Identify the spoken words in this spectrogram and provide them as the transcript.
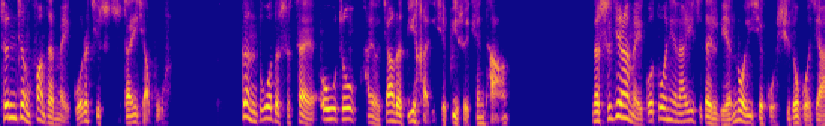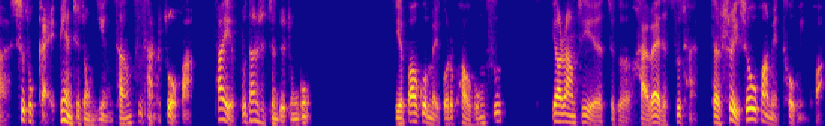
真正放在美国的其实只占一小部分，更多的是在欧洲还有加勒比海的一些避税天堂。那实际上，美国多年来一直在联络一些国许多国家，试图改变这种隐藏资产的做法。它也不单是针对中共，也包括美国的跨国公司，要让这些这个海外的资产在税收方面透明化。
